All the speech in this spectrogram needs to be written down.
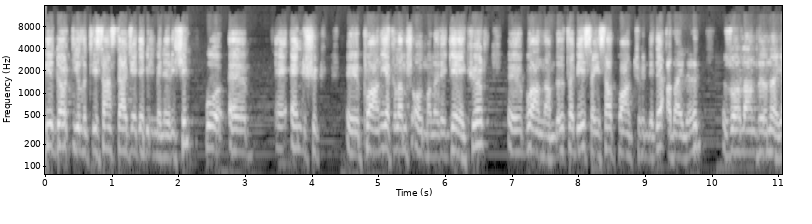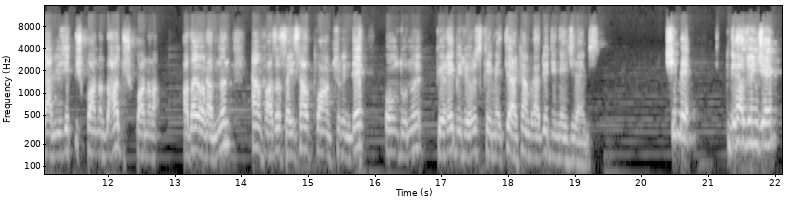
bir dört yıllık lisans tercih edebilmeleri için bu e, e, en düşük e, puanı yakalamış olmaları gerekiyor. E, bu anlamda da tabii sayısal puan türünde de adayların zorlandığını yani 170 puandan daha düşük puan aday oranının en fazla sayısal puan türünde olduğunu görebiliyoruz kıymetli Erkam Radyo dinleyicilerimiz. Şimdi biraz önce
